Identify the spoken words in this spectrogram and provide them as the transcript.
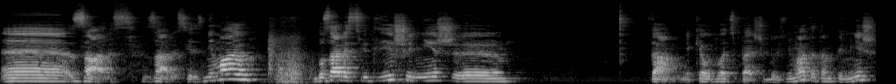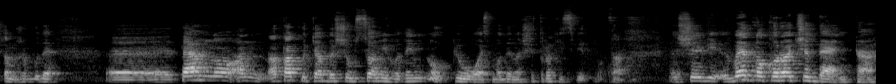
е, зараз. Зараз я знімаю, бо зараз світліше, ніж е, там, як я у 21 буду знімати, там темніше, там вже буде е, темно, а, а так хоча б ще в 7 годині, ну, пів 8 година, ще трохи світло. Так. Ще видно, коротше, день. Так.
